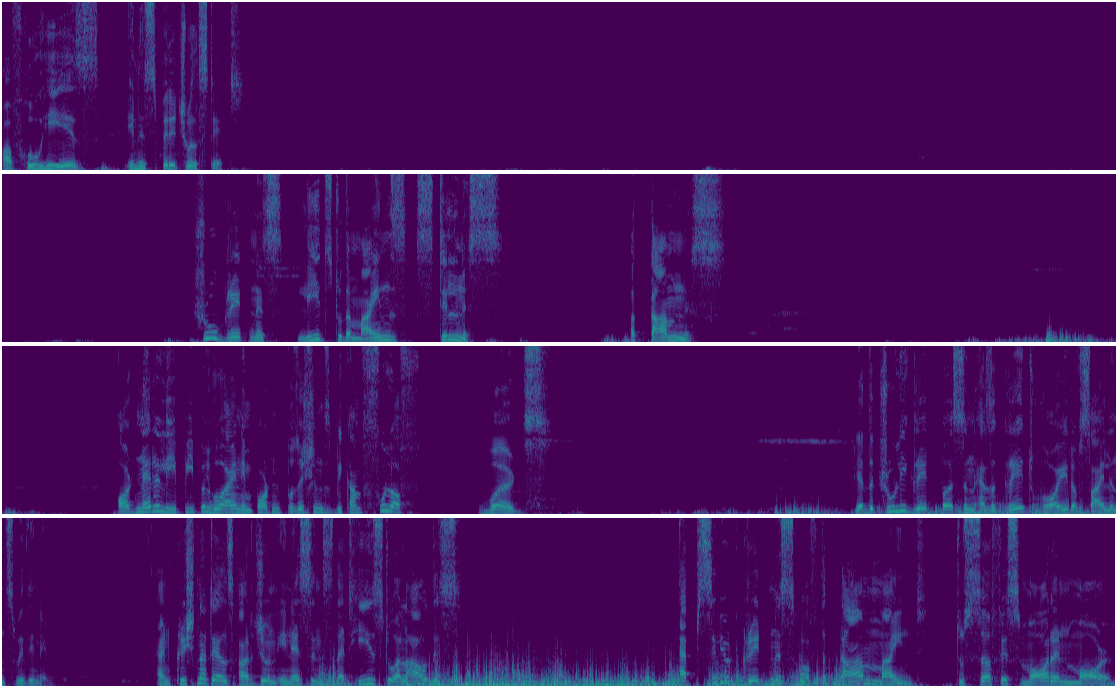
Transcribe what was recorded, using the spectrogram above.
of who he is in his spiritual state. True greatness leads to the mind's stillness, a calmness, ordinarily people who are in important positions become full of words. Yet the truly great person has a great void of silence within him. And Krishna tells Arjun, in essence, that he is to allow this absolute greatness of the calm mind to surface more and more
